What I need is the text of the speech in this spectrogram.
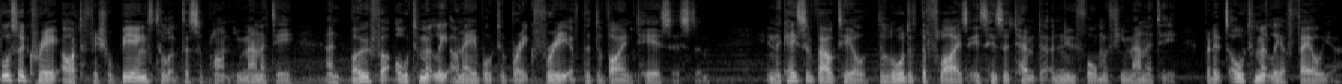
also create artificial beings to look to supplant humanity, and both are ultimately unable to break free of the divine tier system. In the case of Valtiel, the Lord of the Flies is his attempt at a new form of humanity, but it's ultimately a failure.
